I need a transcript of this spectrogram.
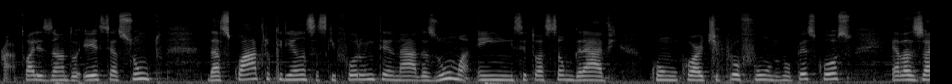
Atualizando esse assunto, das quatro crianças que foram internadas, uma em situação grave com um corte profundo no pescoço, elas já,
